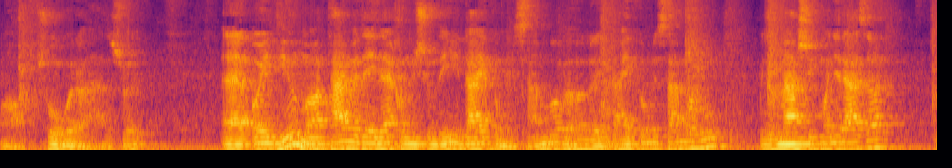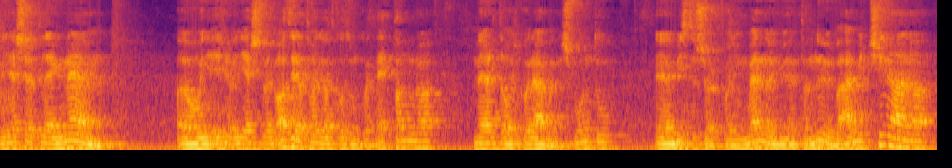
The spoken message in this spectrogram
a sógorra házasod. A Dilma, tájmedei rechomisum de dájkom és számba, vagy dájkom és számba vagy egy másik magyarázat, hogy esetleg nem, hogy, hogy esetleg azért hagyatkozunk az egy tanúra, mert ahogy korábban is mondtuk, biztosak vagyunk benne, hogy miért a nő bármit csinálna,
